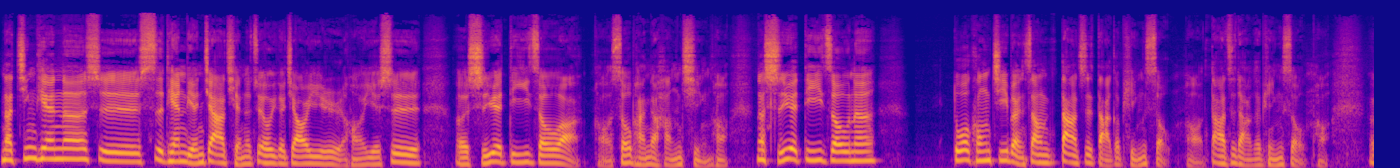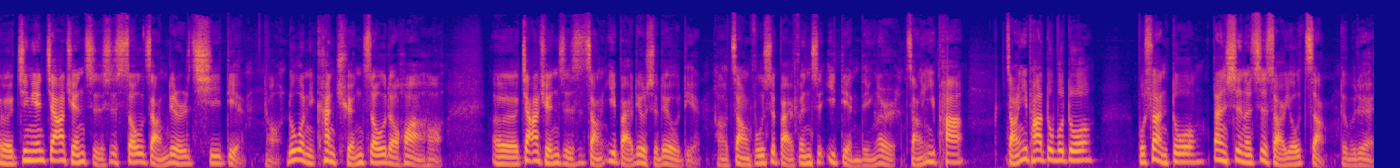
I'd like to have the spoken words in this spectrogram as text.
那今天呢是四天连假前的最后一个交易日哈，也是呃十月第一周啊，好收盘的行情哈。那十月第一周呢，多空基本上大致打个平手，好，大致打个平手。好，呃，今天加权指是收涨六十七点。好，如果你看全周的话，哈。呃加权指是涨一百六十六点，好，涨幅是百分之一点零二，涨一趴，涨一趴多不多？不算多，但是呢，至少有涨，对不对？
